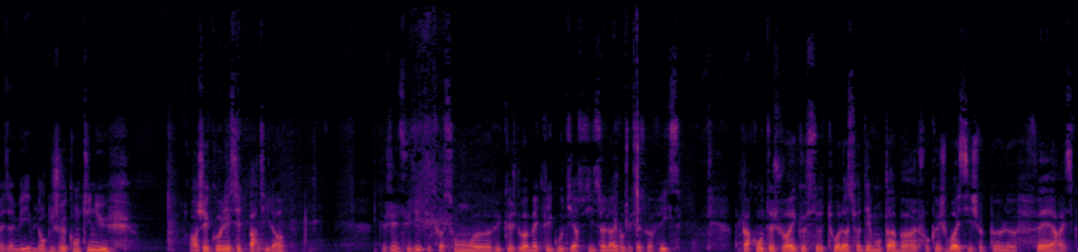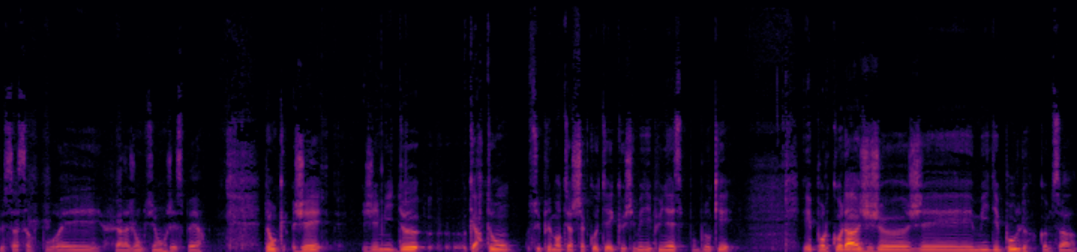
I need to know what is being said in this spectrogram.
les amis, donc je continue. Alors j'ai collé cette partie-là. Que je me suis dit, de toute façon, euh, vu que je dois mettre les gouttières sur cela, il vaut mieux que ça soit fixe. Par contre, je voudrais que ce toit-là soit démontable. Il faut que je vois si je peux le faire. Est-ce que ça, ça pourrait faire la jonction? J'espère. Donc j'ai mis deux cartons supplémentaires de chaque côté que j'ai mis des punaises pour bloquer. Et pour le collage, j'ai mis des boules comme ça,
